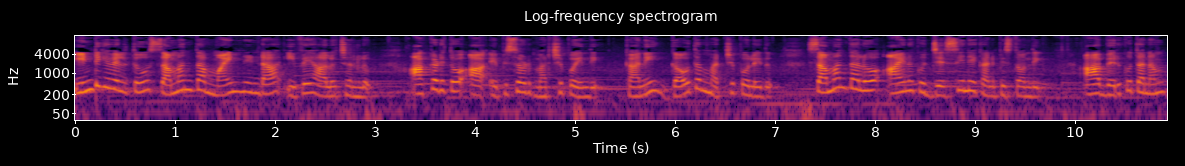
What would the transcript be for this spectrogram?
ఇంటికి వెళుతూ సమంత మైండ్ నిండా ఇవే ఆలోచనలు. అక్కడితో ఆ ఎపిసోడ్ మర్చిపోయింది. కానీ గౌతమ్ మర్చిపోలేదు. సమంతలో ఆయనకు జెస్సీనే కనిపిస్తోంది. ఆ బెరుకుతనం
